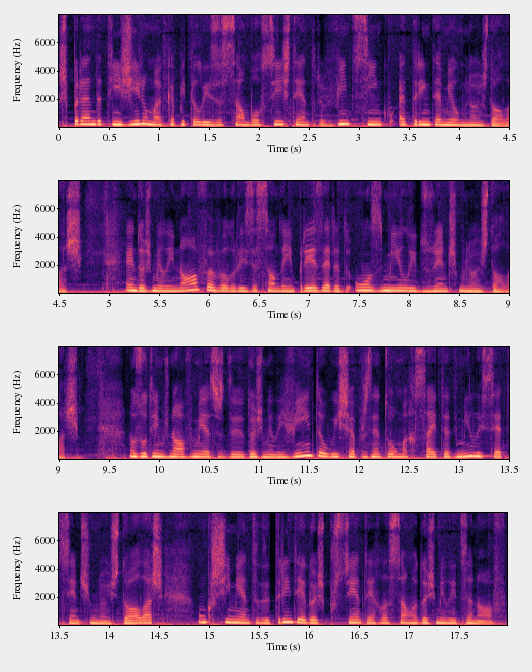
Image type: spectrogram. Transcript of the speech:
esperando atingir uma capitalização bolsista entre 25 a 30 mil milhões de dólares. Em 2009, a valorização da empresa era de 11.200 milhões de dólares. Nos últimos nove meses de 2020, a Wish apresentou uma receita de 1.700 milhões de dólares, um crescimento de 32% em relação a 2019.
